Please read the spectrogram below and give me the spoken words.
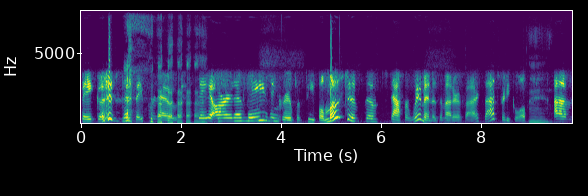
baked goods that they put out. they are an amazing group of people. Most of the staff are women, as a matter of fact. That's pretty cool. Mm-hmm. Um,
